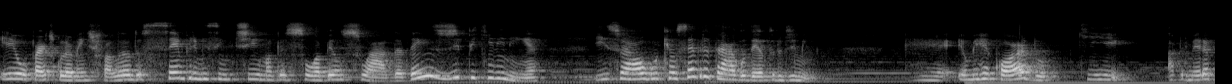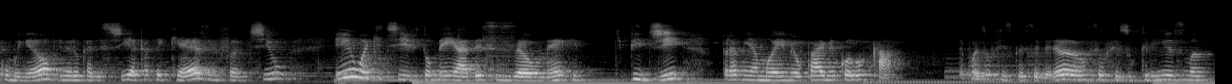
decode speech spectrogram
Eu, particularmente falando, eu sempre me senti uma pessoa abençoada, desde pequenininha. Isso é algo que eu sempre trago dentro de mim. É, eu me recordo que a primeira comunhão, a primeira Eucaristia, a catequese infantil, eu é que tive, tomei a decisão, né, que, que pedi para minha mãe e meu pai me colocar. Depois eu fiz perseverança, eu fiz o crisma,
